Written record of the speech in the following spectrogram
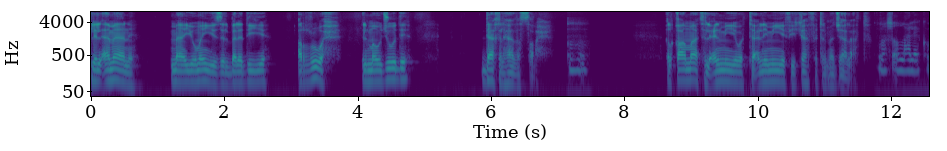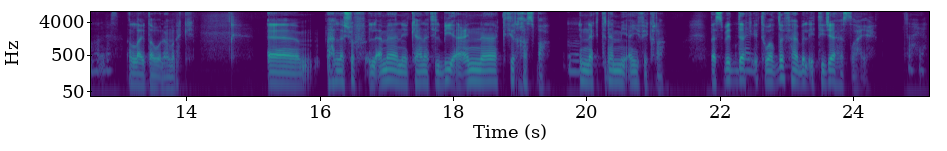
للأمانة ما يميز البلدية الروح الموجودة داخل هذا الصرح. القامات العلمية والتعليمية في كافة المجالات. ما شاء الله عليكم هندسة. الله يطول عمرك. هلا شوف الأمانة كانت البيئة عنا كثير خصبة مم. إنك تنمي أي فكرة. بس بدك حلو. توظفها بالاتجاه الصحيح. صحيح.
